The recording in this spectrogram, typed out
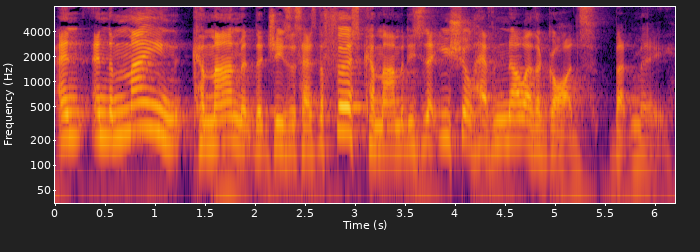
And, and the main commandment that Jesus has, the first commandment, is that you shall have no other gods but me.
